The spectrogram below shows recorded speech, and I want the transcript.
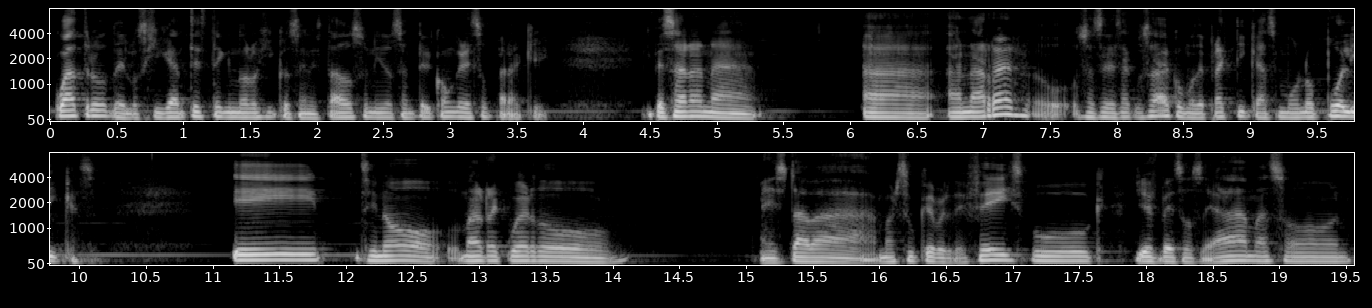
cuatro de los gigantes tecnológicos en Estados Unidos ante el Congreso para que empezaran a, a, narrar, o, o sea, se les acusaba como de prácticas monopólicas. Y si no mal recuerdo, estaba Mark Zuckerberg de Facebook, Jeff Bezos de Amazon,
